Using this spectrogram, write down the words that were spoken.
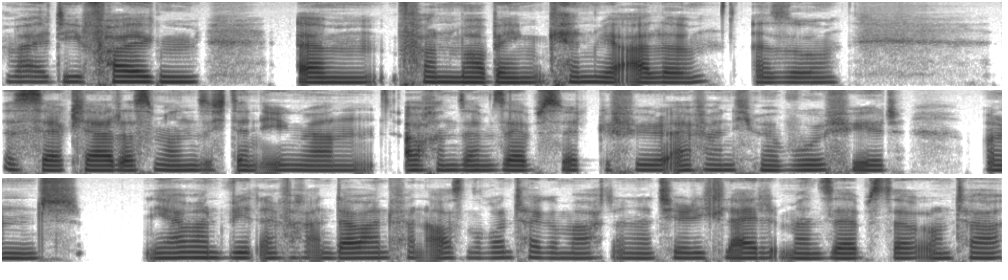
Weil die Folgen ähm, von Mobbing kennen wir alle. Also ist ja klar, dass man sich dann irgendwann auch in seinem Selbstwertgefühl einfach nicht mehr wohlfühlt. Und ja, man wird einfach andauernd von außen runtergemacht und natürlich leidet man selbst darunter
